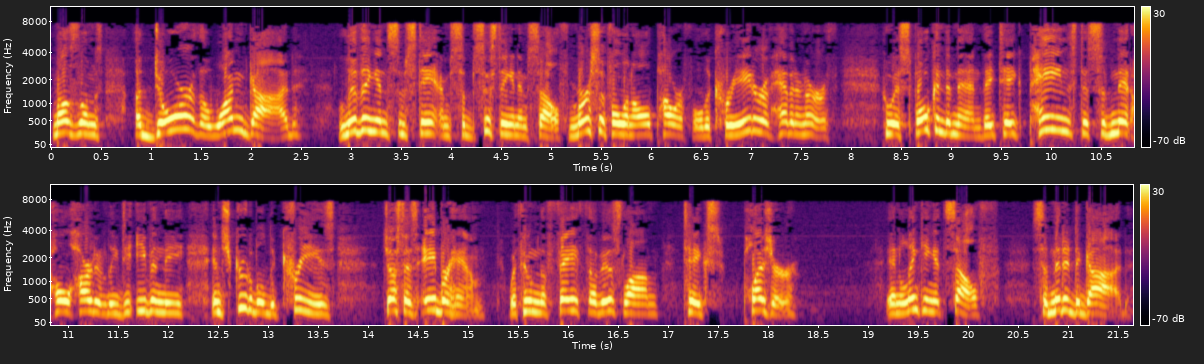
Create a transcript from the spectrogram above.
Muslims adore the one God, living and subsisting in himself, merciful and all powerful, the creator of heaven and earth, who has spoken to men. They take pains to submit wholeheartedly to even the inscrutable decrees, just as Abraham, with whom the faith of Islam takes pleasure in linking itself, submitted to God.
